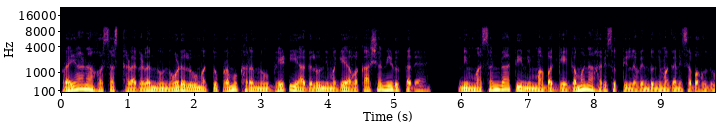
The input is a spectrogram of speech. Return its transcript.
ಪ್ರಯಾಣ ಹೊಸ ಸ್ಥಳಗಳನ್ನು ನೋಡಲು ಮತ್ತು ಪ್ರಮುಖರನ್ನು ಭೇಟಿಯಾಗಲು ನಿಮಗೆ ಅವಕಾಶ ನೀಡುತ್ತದೆ. ನಿಮ್ಮ ಸಂಗಾತಿ ನಿಮ್ಮ ಬಗ್ಗೆ ಗಮನ ಹರಿಸುತ್ತಿಲ್ಲವೆಂದು ನಿಮಗನಿಸಬಹುದು,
